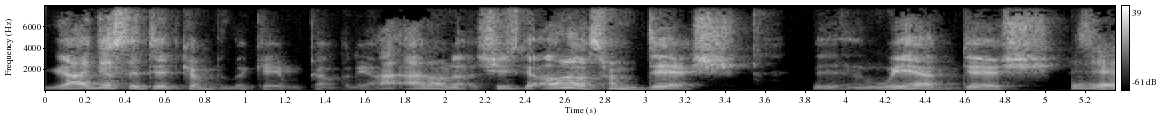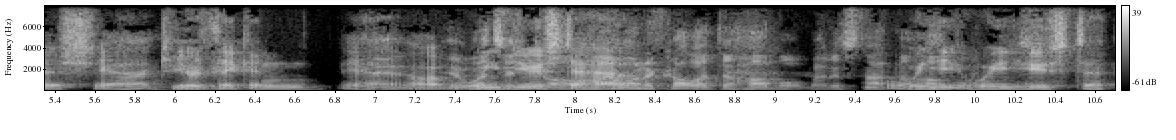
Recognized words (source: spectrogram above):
Yeah, I guess it did come from the cable company. I, I don't know. She's got. Oh no, it's from Dish we have Dish. Dish, yeah. You're thinking, yeah. Uh, we used called? to have. I want to call it the Hubble, but it's not the we, Hubble. We used to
